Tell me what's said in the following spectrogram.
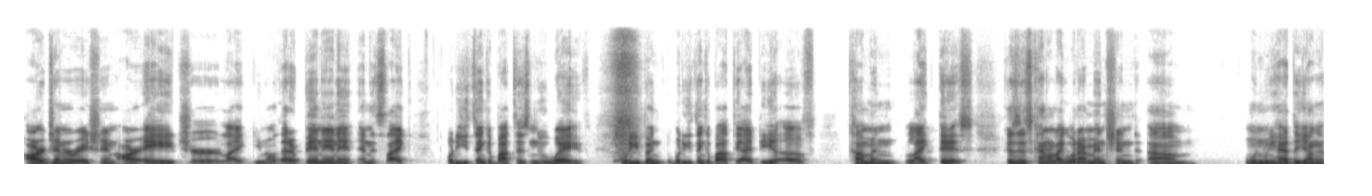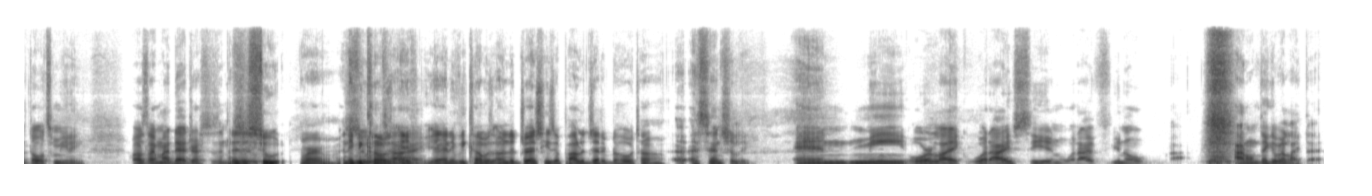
our generation, our age, or like you know that have been in it. And it's like, what do you think about this new wave? What do you been? What do you think about the idea of coming like this? Because it's kind of like what I mentioned um, when we had the young adults meeting. I was like, my dad dresses in a There's a suit, suit, right? And if he Suit, comes, if, yeah, and if he comes underdressed, he's apologetic the whole time. essentially. And me, or like what I see and what I've, you know, I don't think of it like that.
